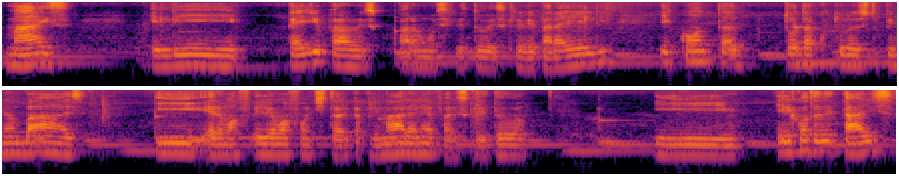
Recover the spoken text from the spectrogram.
mas ele pede para um, para um escritor escrever para ele e conta toda a cultura dos tupinambás e era uma, ele é uma fonte histórica primária, né, para o escritor. E ele conta detalhes,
